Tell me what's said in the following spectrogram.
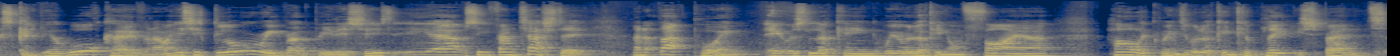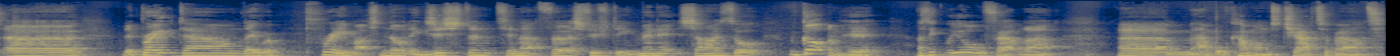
"It's going to be a walkover." And I went, "This is glory rugby. This is yeah, absolutely fantastic." And at that point, it was looking, we were looking on fire. Harlequins were looking completely spent. Uh, the breakdown, they were pretty much non-existent in that first 15 minutes, and I thought, "We've got them here." I think we all felt that. Um, and we'll come on to chat about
